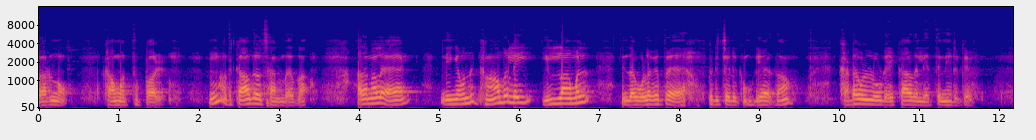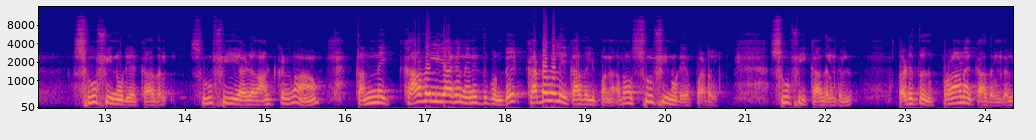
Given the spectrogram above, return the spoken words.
வரணும். காமத்துப்பால் அது காதல் சார்ந்தது தான் அதனால் நீங்கள் வந்து காதலை இல்லாமல் இந்த உலகத்தை பிரிச்செடுக்க முடியாது தான் கடவுளுடைய காதல் எத்தனை இருக்குது சூஃபியினுடைய காதல். சூஃபி ஆட்கள்லாம் தன்னை காதலியாக நினைத்து கொண்டு கடவுளை காதலிப்பாங்க. அதான் சூஃபியினுடைய பாடல். சூஃபி காதல்கள் அடுத்தது புராண காதல்கள்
